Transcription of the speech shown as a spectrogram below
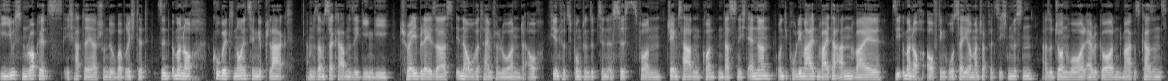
Die Houston Rockets, ich hatte ja schon darüber berichtet, sind immer noch Covid-19 geplagt. Am Samstag haben sie gegen die Trailblazers in der Overtime verloren. Auch 44 Punkte und 17 Assists von James Harden konnten das nicht ändern. Und die Probleme halten weiter an, weil sie immer noch auf den Großteil ihrer Mannschaft verzichten müssen. Also John Wall, Eric Gordon, Marcus Cousins,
